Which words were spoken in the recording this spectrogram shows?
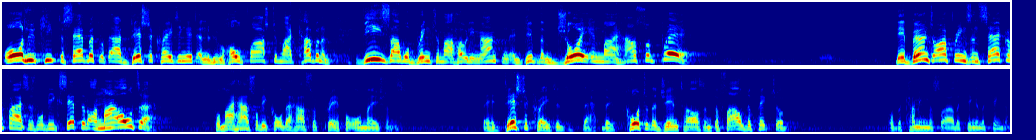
All who keep the Sabbath without desecrating it and who hold fast to my covenant, these I will bring to my holy mountain and give them joy in my house of prayer. Their burnt offerings and sacrifices will be accepted on my altar, for my house will be called a house of prayer for all nations. They had desecrated the, the court of the Gentiles and defiled the picture of, of the coming Messiah, the King and the kingdom.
